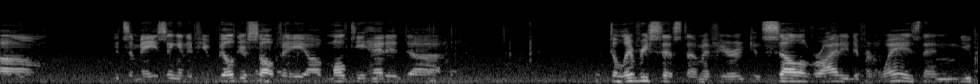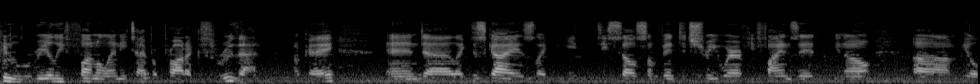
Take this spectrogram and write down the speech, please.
um, it's amazing. And if you build yourself a, uh multi-headed uh, delivery system, if you can sell a variety of different ways, then you can really funnel any type of product through that. Okay. And uh, like this guy is like, he, he sells some vintage streetwear if he finds it, you know. Um, he'll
